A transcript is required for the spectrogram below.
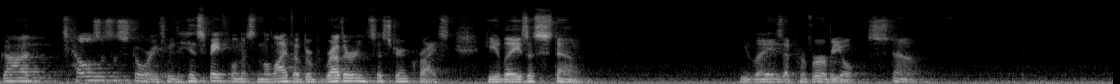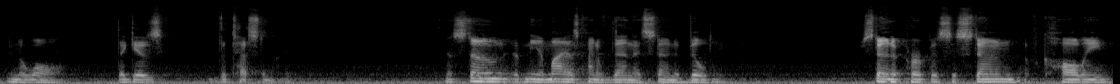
God tells us a story through his faithfulness in the life of a brother and sister in Christ, he lays a stone. He lays a proverbial stone in the wall that gives the testimony. The stone of Nehemiah is kind of then a stone of building, stone of purpose, a stone of calling,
